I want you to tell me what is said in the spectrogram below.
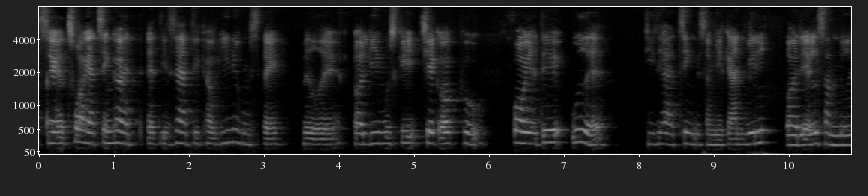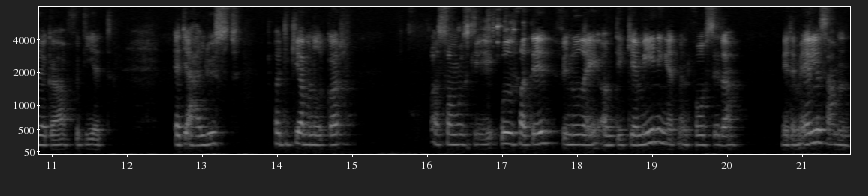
så jeg tror, jeg tænker, at, at især det Karoline, hun sagde, med øh, at lige måske tjekke op på, får jeg det ud af de her ting, som jeg gerne vil, og er det alle sammen noget, jeg gør, fordi at at jeg har lyst, og de giver mig noget godt. Og så måske ud fra det finde ud af, om det giver mening, at man fortsætter med dem alle sammen.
